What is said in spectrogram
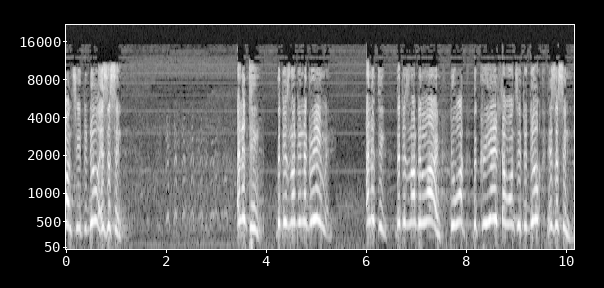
wants you to do is a sin. Anything that is not in agreement, anything that is not in line to what the Creator wants you to do is a sin.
